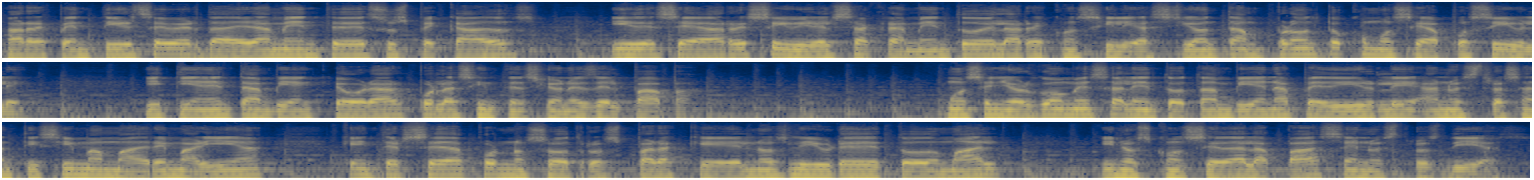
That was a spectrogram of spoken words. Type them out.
arrepentirse verdaderamente de sus pecados y desear recibir el sacramento de la reconciliación tan pronto como sea posible, y tienen también que orar por las intenciones del Papa. Monseñor Gómez alentó también a pedirle a nuestra Santísima Madre María que interceda por nosotros para que Él nos libre de todo mal y nos conceda la paz en nuestros días.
